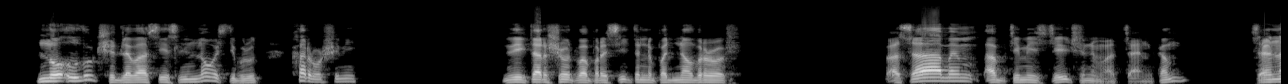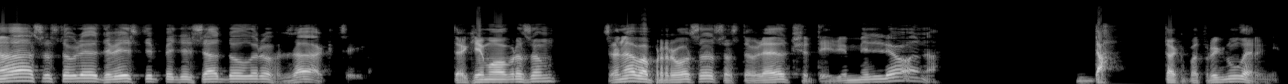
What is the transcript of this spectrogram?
— Но лучше для вас, если новости будут хорошими. Виктор Шут вопросительно поднял бровь. По самым оптимистичным оценкам, цена составляет 250 долларов за акцию. Таким образом, Цена вопроса составляет 4 миллиона. Да, так подпрыгнул Эрни.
